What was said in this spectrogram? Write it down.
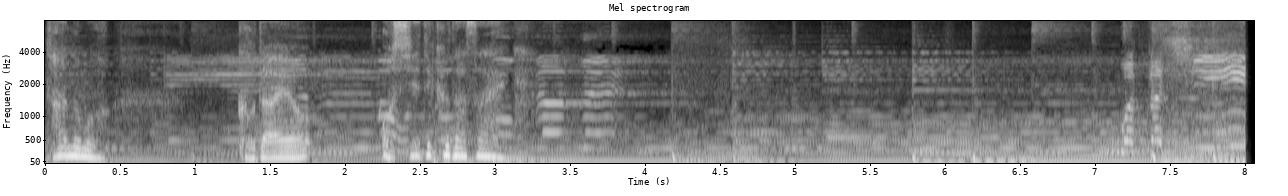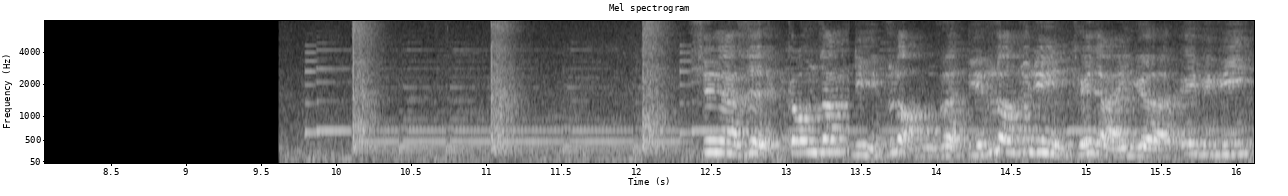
頼む。答えを教えてください。现在是工商李组长部分。李组长最近推展一个 A P P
